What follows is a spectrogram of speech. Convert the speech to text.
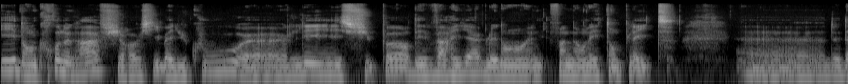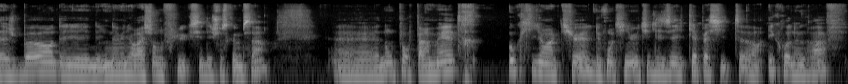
et dans Chronograph, il y aura aussi bah, du coup euh, les supports des variables dans, enfin, dans les templates euh, de dashboard, une amélioration de flux et des choses comme ça. pour permettre aux clients actuels de continuer à utiliser Capacitor et Chronograph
